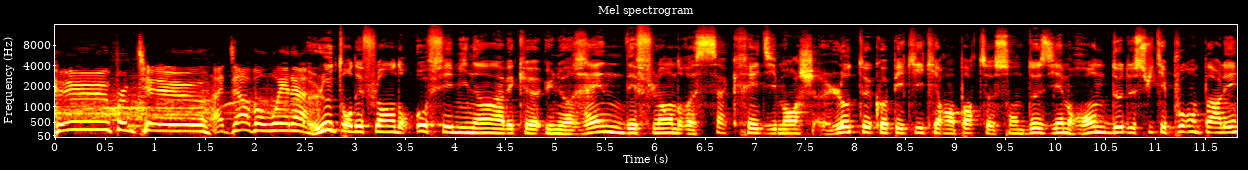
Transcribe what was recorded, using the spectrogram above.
two from two, a double winner. Le Tour des Flandres au féminin avec euh, une reine des Flandres sacrée dimanche, Lotte Kopecky qui remporte son deuxième ronde 2 de suite. Et pour en parler,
